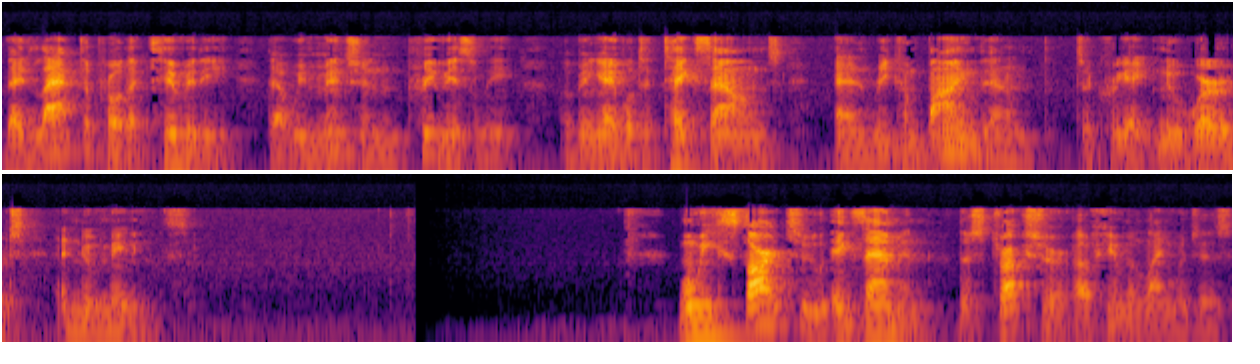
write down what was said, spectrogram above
they lack the productivity that we mentioned previously of being able to take sounds and recombine them to create new words and new meanings. When we start to examine the structure of human languages,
